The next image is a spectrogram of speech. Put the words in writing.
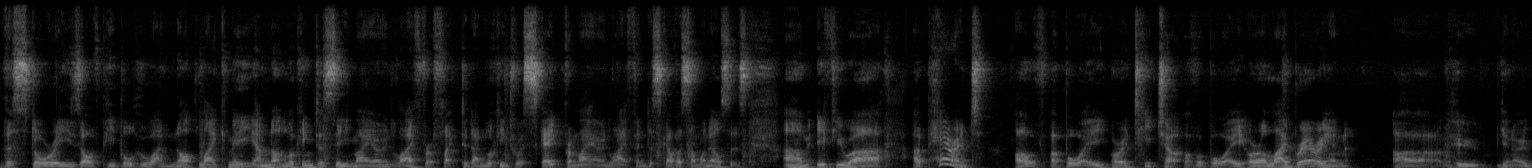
the stories of people who are not like me. I'm not looking to see my own life reflected. I'm looking to escape from my own life and discover someone else's. Um, if you are a parent of a boy or a teacher of a boy or a librarian uh, who, you know,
